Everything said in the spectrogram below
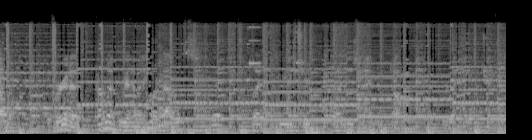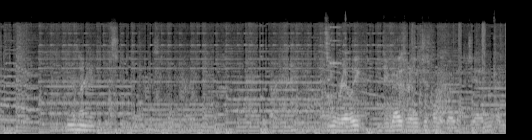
Uh, if we're gonna, I don't know if we're gonna have any more battles yet, but we should uh, use Magnum Dom for any training. Because think we could see with our Do you really? Do you guys really just want to go to the gym and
